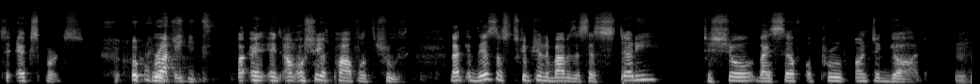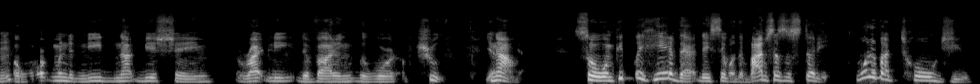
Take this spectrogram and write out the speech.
to experts. right. Uh, and, and I'll show you a powerful truth. Like there's a scripture in the Bible that says, "Study to show thyself approved unto God, hmm a workman that need not be ashamed, rightly dividing the word of truth." Yeah, now, so when people hear that, they say, "Well, the Bible says to study." What if I told you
